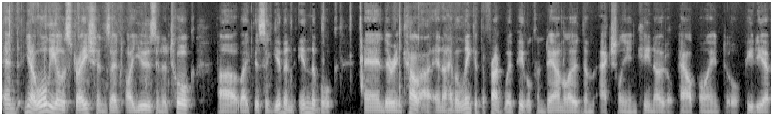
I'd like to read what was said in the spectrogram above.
and, you know, all the illustrations that I use in a talk uh, like this are given in the book and they're in color. And I have a link at the front where people can download them actually in Keynote or PowerPoint or PDF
